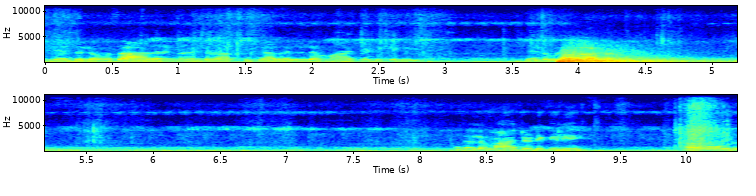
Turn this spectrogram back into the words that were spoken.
ഇത് എന്തെല്ലോ സാധനങ്ങളുണ്ട് നട്ടിട്ട് അതെല്ലാം മാറ്റടിക്കൽ ഇതെല്ലാം ഒഴിവാക്കണം. അതെല്ലാം മാറ്റടിക്കൽ ആ ഓട്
